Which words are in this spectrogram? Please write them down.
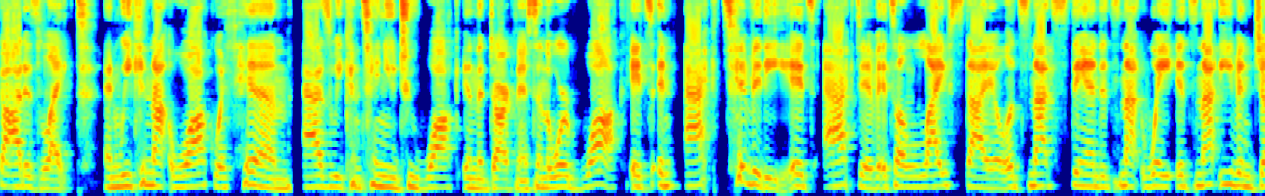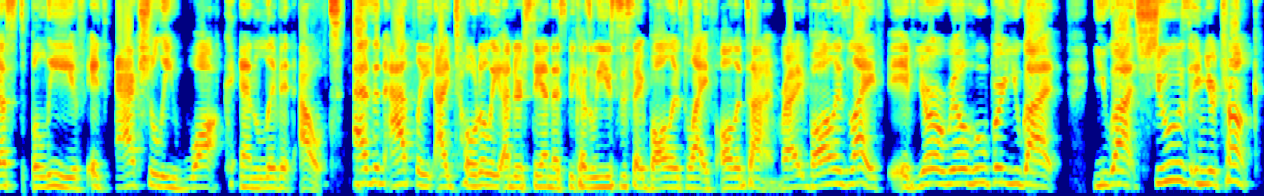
God is light and we cannot walk with him as we continue to walk in the darkness. And the word walk, it's an activity. It's active. It's a lifestyle. It's not stand. It's not wait. It's not even just believe. It's actually walk and live it out. As an athlete, I totally understand this because we used to say ball is life all the time, right? Ball is life. If you're a real hooper, you got, you got shoes in your trunk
